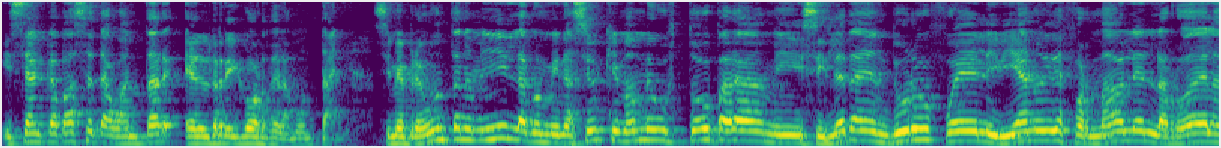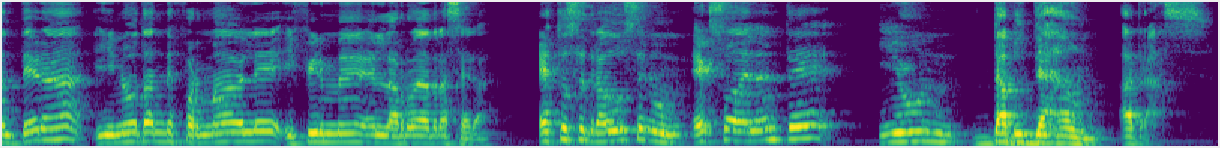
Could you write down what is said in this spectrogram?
y sean capaces de aguantar el rigor de la montaña. Si me preguntan a mí, la combinación que más me gustó para mi bicicleta de enduro fue liviano y deformable en la rueda delantera y no tan deformable y firme en la rueda trasera. Esto se traduce en un exo adelante y un double down atrás.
